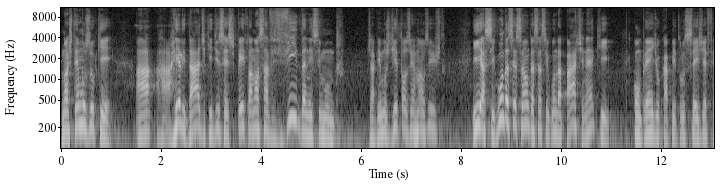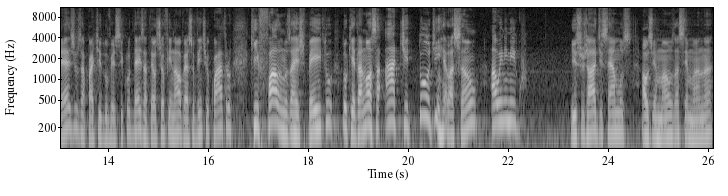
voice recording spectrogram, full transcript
nós temos o que? A, a realidade que diz respeito à nossa vida nesse mundo. Já vimos dito aos irmãos isto. E a segunda sessão dessa segunda parte, né, que compreende o capítulo 6 de Efésios, a partir do versículo 10 até o seu final, verso 24, que fala-nos a respeito do que? Da nossa atitude em relação ao inimigo. Isso já dissemos aos irmãos na semana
